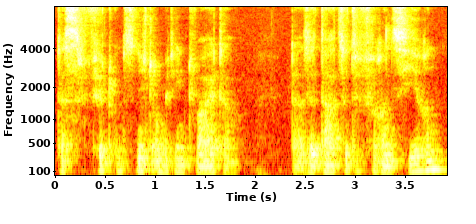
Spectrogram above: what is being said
das führt uns nicht unbedingt weiter. Also da zu differenzieren,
